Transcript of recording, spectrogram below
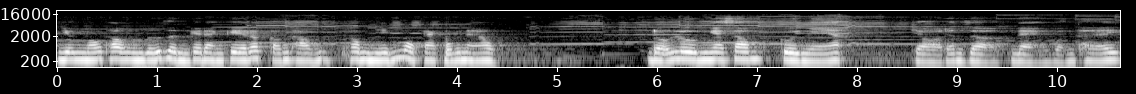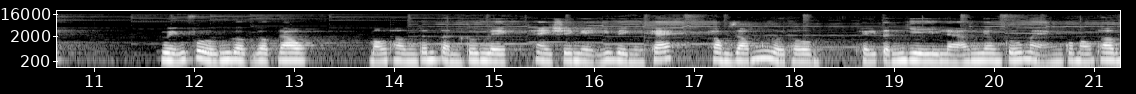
nhưng mẫu thân giữ gìn cây đàn kia rất cẩn thận, không nhiễm một hạt bụi nào. Đỗ Lương nghe xong, cười nhẹ, cho đến giờ nàng vẫn thế. Nguyễn Phượng gật gật đầu, mẫu thân tính tình cương liệt hay suy nghĩ vì người khác, không giống người thường. Thủy tịnh gì là ân nhân cứu mạng của mẫu thân,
